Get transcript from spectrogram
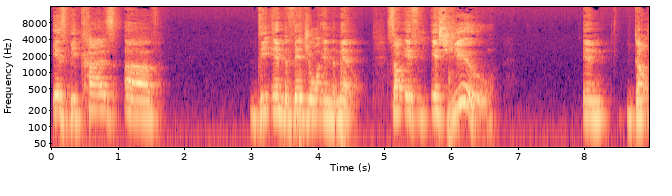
is because of the individual in the middle. So if it's you and don't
